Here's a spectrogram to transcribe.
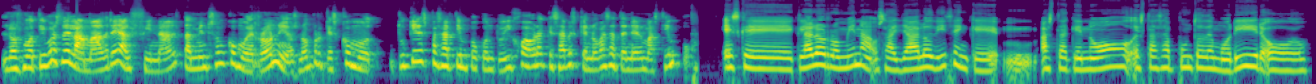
los motivos de la madre al final también son como erróneos, ¿no? Porque es como, tú quieres pasar tiempo con tu hijo ahora que sabes que no vas a tener más tiempo. Es que, claro, Romina, o sea, ya lo dicen que mm, hasta que no estás a punto de morir o,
